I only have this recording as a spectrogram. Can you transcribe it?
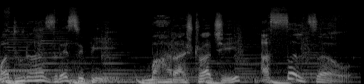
मधुराज रेसिपी महाराष्ट्राची अस्सल चव.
